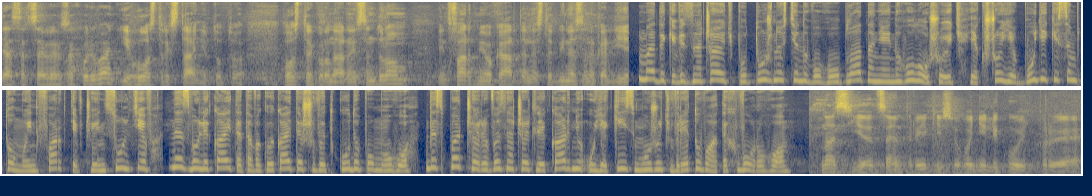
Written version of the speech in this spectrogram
для серцевих захворювань і гострих станів, тобто гострий коронарний синдром, інфаркт міокарда, нестабільна синокардія. Медики відзначають потужності нового обладнання і наголошують, якщо є будь-які симптоми інфарктів чи інсультів, не зволікайте та викликайте швидку допомогу. Диспетчери визначать лікарню, у якій зможуть врятувати хворого. У нас є центри, які сьогодні лікують при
